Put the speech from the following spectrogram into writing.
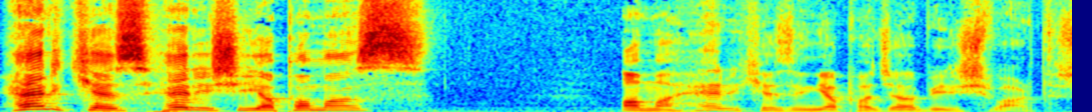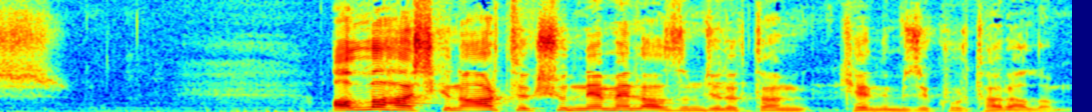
herkes her işi yapamaz ama herkesin yapacağı bir iş vardır. Allah aşkına artık şu neme lazımcılıktan kendimizi kurtaralım.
